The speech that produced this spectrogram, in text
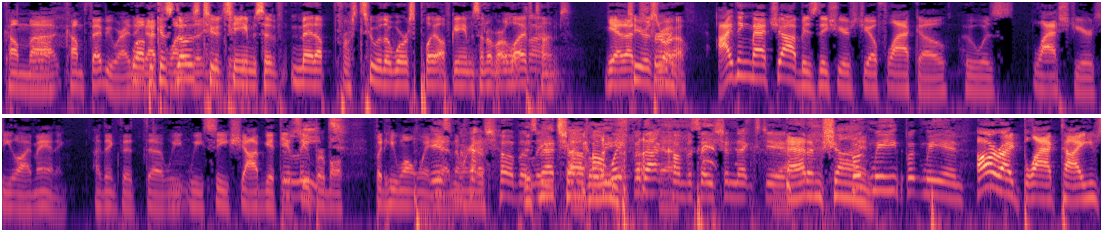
come uh, come February. I think Well, that's because one of those the- two teams have met up for two of the worst playoff games in of our lifetimes. time. Lifetimes. Yeah, that's two years true. in a row. I think Matt Schaub is this year's Joe Flacco, who was last year's Eli Manning. I think that uh, we we see Schaub get to the Super Bowl, but he won't win yet. Is And then we're Matt gonna- Schaub Is elite? Matt Schaub I can't elite? wait for that conversation next year. Adam Schein, Book Shine. me, book me in. All right, Black Tie. He's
